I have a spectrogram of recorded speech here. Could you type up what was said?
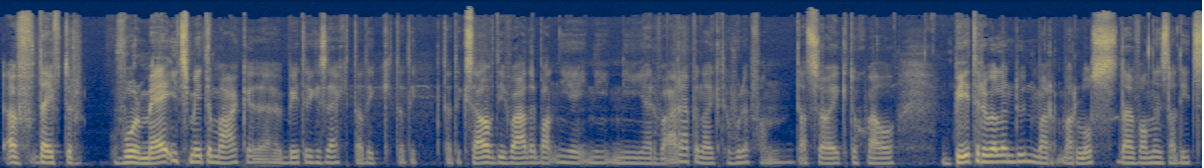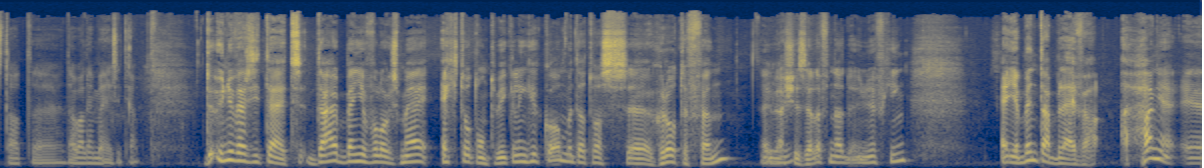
of dat heeft er voor mij iets mee te maken, beter gezegd, dat ik, dat ik dat ik zelf die vaderband niet, niet, niet ervaren heb en dat ik het gevoel heb van dat zou ik toch wel beter willen doen, maar, maar los daarvan is dat iets dat, dat wel in mij zit. Ja. De universiteit, daar ben je volgens mij echt tot ontwikkeling gekomen. Dat was uh, grote fun, mm -hmm. als je zelf naar de UNF ging. En je bent daar blijven hangen eh,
